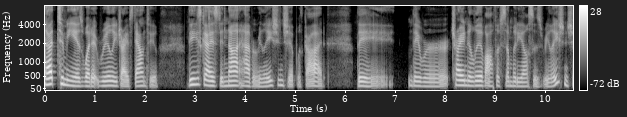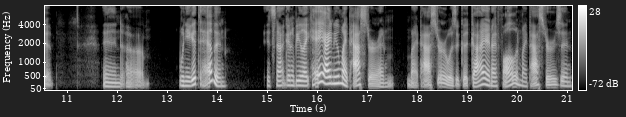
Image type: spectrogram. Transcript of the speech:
That to me is what it really drives down to. These guys did not have a relationship with God. They they were trying to live off of somebody else's relationship. And um, when you get to heaven, it's not going to be like, hey, I knew my pastor and my pastor was a good guy and I followed my pastors and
